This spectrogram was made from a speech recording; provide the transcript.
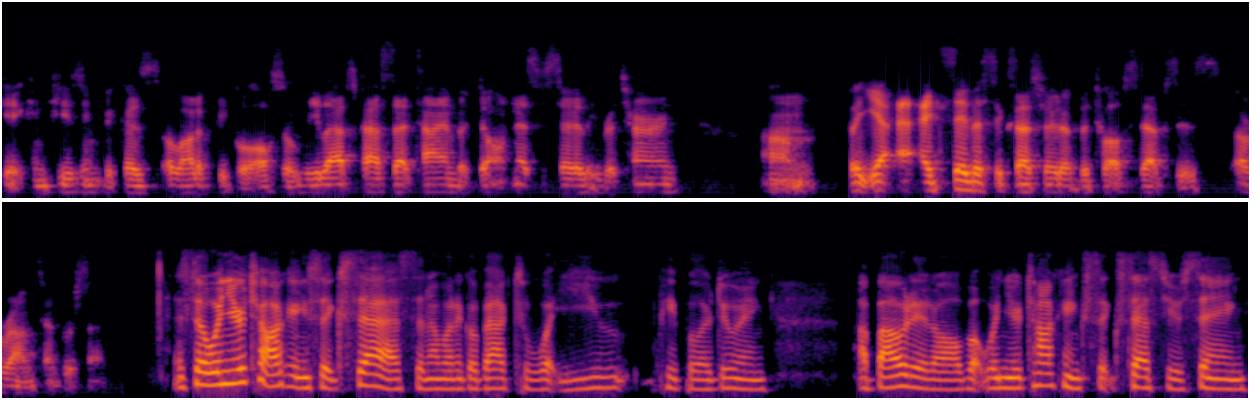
get confusing because a lot of people also relapse past that time but don't necessarily return. Um, but yeah, I'd say the success rate of the 12 steps is around 10%. And so when you're talking success, and I want to go back to what you people are doing about it all, but when you're talking success, you're saying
